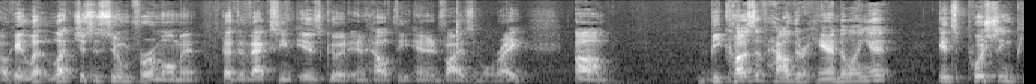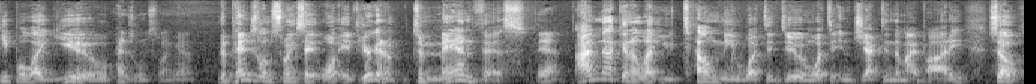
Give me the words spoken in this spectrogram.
Okay, let let's just assume for a moment that the vaccine is good and healthy and advisable, right? Um, because of how they're handling it, it's pushing people like you. Pendulum swing. Yeah. The pendulum swing say, well, if you're going to demand this, Yeah. I'm not going to let you tell me what to do and what to inject into my body. So,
